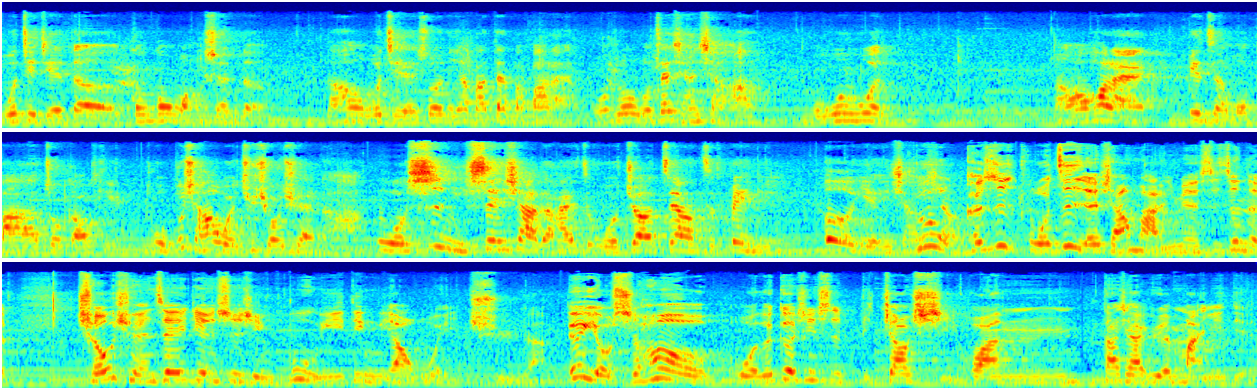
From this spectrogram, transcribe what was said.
我姐姐的公公往生了，然后我姐姐说，你要不要带爸爸来？我说我再想想啊，我问问。然后后来变成我爸坐高铁，我不想要委曲求全啊，我是你生下的孩子，我就要这样子被你。恶言相向。可是我自己的想法里面是真的，求全这一件事情不一定要委屈啊。因为有时候我的个性是比较喜欢大家圆满一点的。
